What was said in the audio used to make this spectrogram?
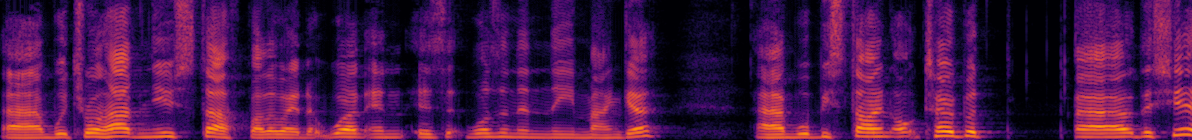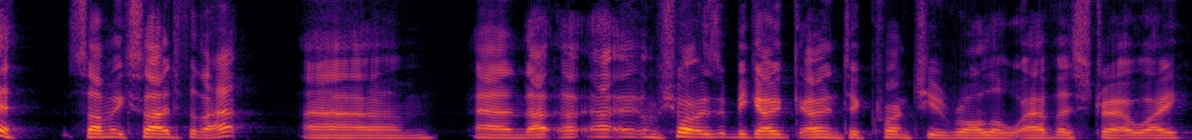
uh, which will have new stuff, by the way, that weren't in is it wasn't in the manga, uh, will be starting October uh, this year. So I'm excited for that. Um, and I, I, I'm sure it'll be go, going to Crunchyroll or whatever straight away.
